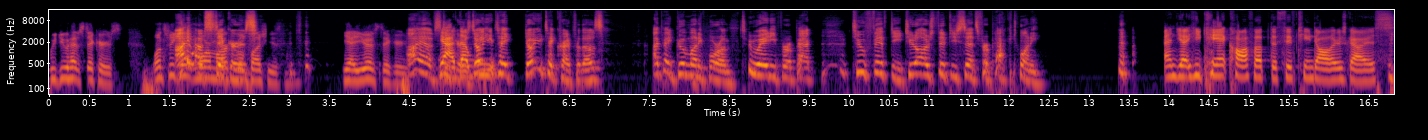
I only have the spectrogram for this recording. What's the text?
we do have stickers. Once we I get have more stickers. markable plushies. Yeah, you have stickers. I have stickers. Yeah, that don't we- you take don't you take credit for those? I paid good money for them. Two eighty for a pack. Two fifty. Two dollars fifty cents for a pack of twenty. And yet he can't cough up the fifteen dollars, guys.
